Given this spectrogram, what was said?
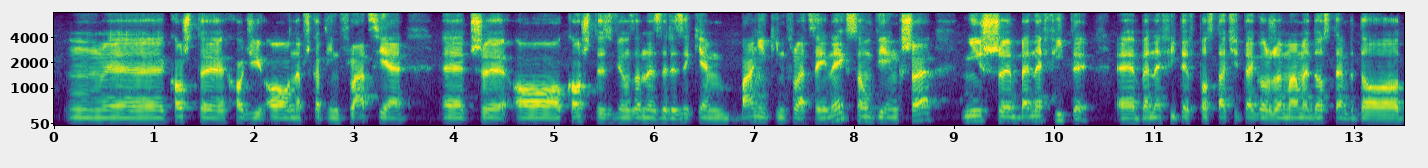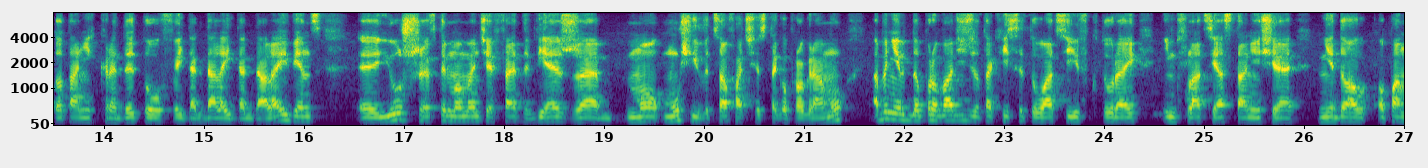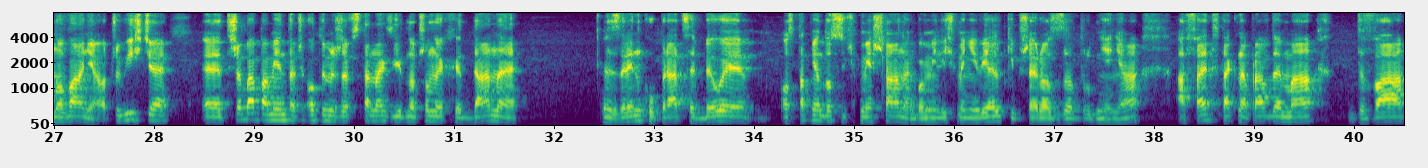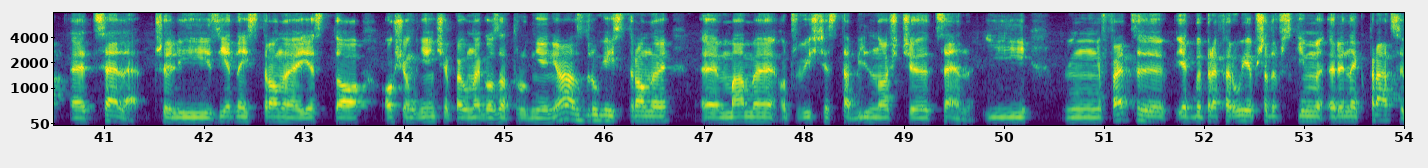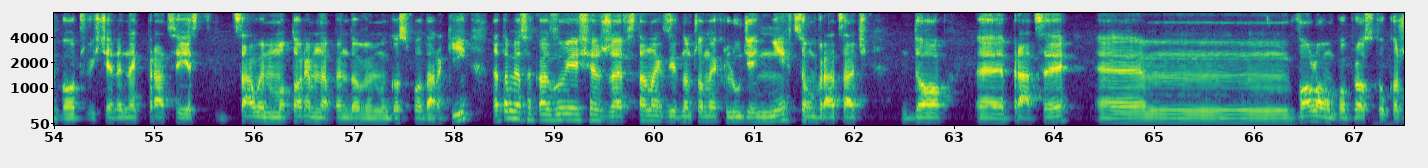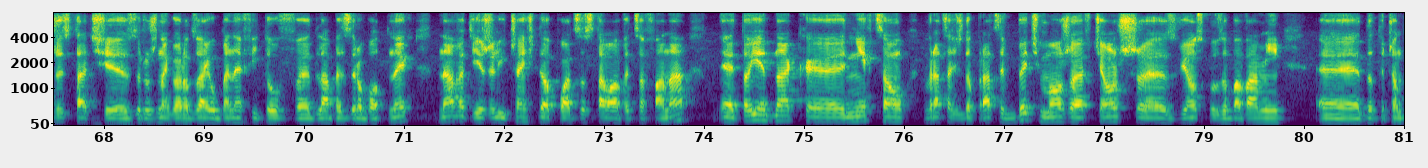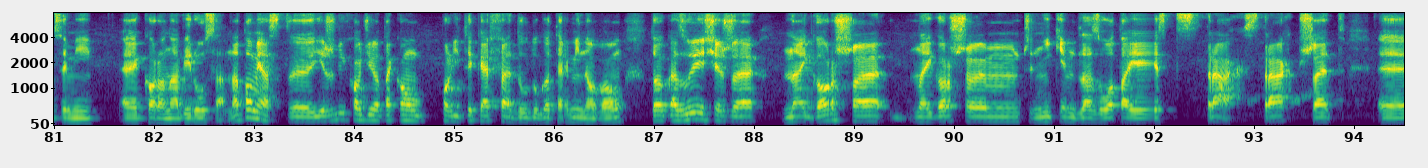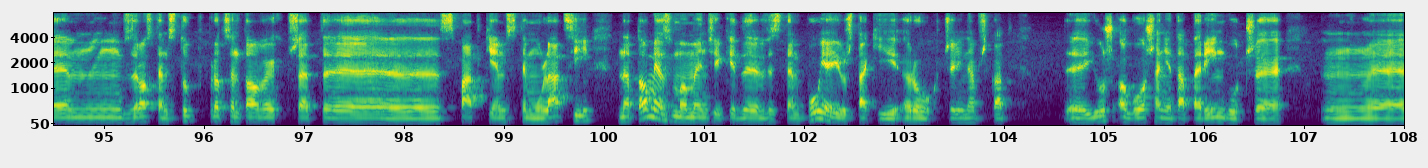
koszty, chodzi o na przykład inflację, e, czy o koszty związane z ryzykiem banik inflacyjnych są większe niż benefity. E, Benefity w postaci tego, że mamy dostęp do, do tanich kredytów i tak dalej, i tak dalej, więc e, już w tym momencie Fed wie, że mo, musi wycofać się z tego programu, aby nie doprowadzić do takiej sytuacji, w której inflacja stanie się nie do opanowania. Oczywiście E, Trzeba pamiętać o tym, że w Stanach Zjednoczonych dane z rynku pracy były ostatnio dosyć mieszane, bo mieliśmy niewielki przerost zatrudnienia, a Fed tak naprawdę ma dwa e, cele, czyli z jednej strony jest to osiągnięcie pełnego zatrudnienia, a z drugiej strony e, mamy oczywiście stabilność e, cen. I Fed y, jakby preferuje przede wszystkim rynek pracy, bo oczywiście rynek pracy jest całym motorem napędowym gospodarki. Natomiast okazuje się, że w Stanach Zjednoczonych ludzie nie chcą wracać do e, pracy. Wolą po prostu korzystać z różnego rodzaju benefitów e, dla bezrobotnych, nawet jeżeli część dopłat została wycofana, e, to jednak e, nie chcą wracać do pracy, być może wciąż e, w związku z obawami e, dotyczącymi e, koronawirusa. Natomiast e, jeżeli chodzi o taką politykę Fedu długoterminową, to okazuje się, że najgorsze, najgorszym czynnikiem dla złota jest strach. Strach przed em, wzrostem stóp procentowych, przed e, spadkiem stymulacji. Natomiast w momencie, kiedy występuje już taki ruch, czyli na przykład e, już ogłoszenie taperingu, czy e,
